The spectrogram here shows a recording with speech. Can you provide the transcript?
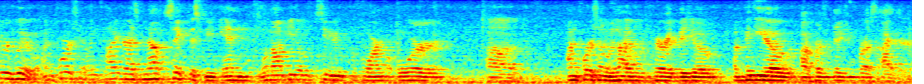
Tiger Wu. Unfortunately, Tiger has been out sick this week and will not be able to perform or, uh, unfortunately, was not able to prepare a video, a video uh, presentation for us either.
